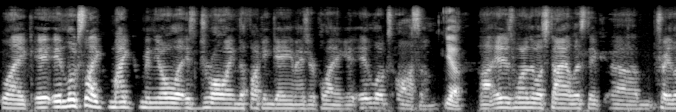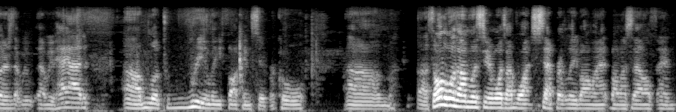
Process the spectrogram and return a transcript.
like it, it looks like Mike Mignola is drawing the fucking game as you're playing it. It looks awesome. Yeah. Uh, it is one of the most stylistic um, trailers that we that we've had. Um, looked really fucking super cool. Um, uh, so all the ones I'm listening to are ones I've watched separately by my by myself, and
